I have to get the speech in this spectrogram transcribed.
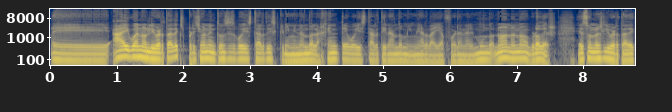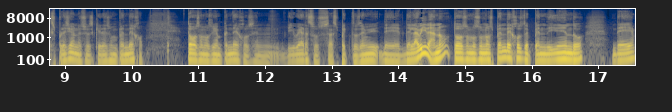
eh, ay, bueno, libertad de expresión, entonces voy a estar discriminando a la gente, voy a estar tirando mi mierda allá afuera en el mundo. No, no, no, brother, eso no es libertad de expresión, eso es que eres un pendejo todos somos bien pendejos en diversos aspectos de, la vida, ¿no? Todos somos unos pendejos dependiendo de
